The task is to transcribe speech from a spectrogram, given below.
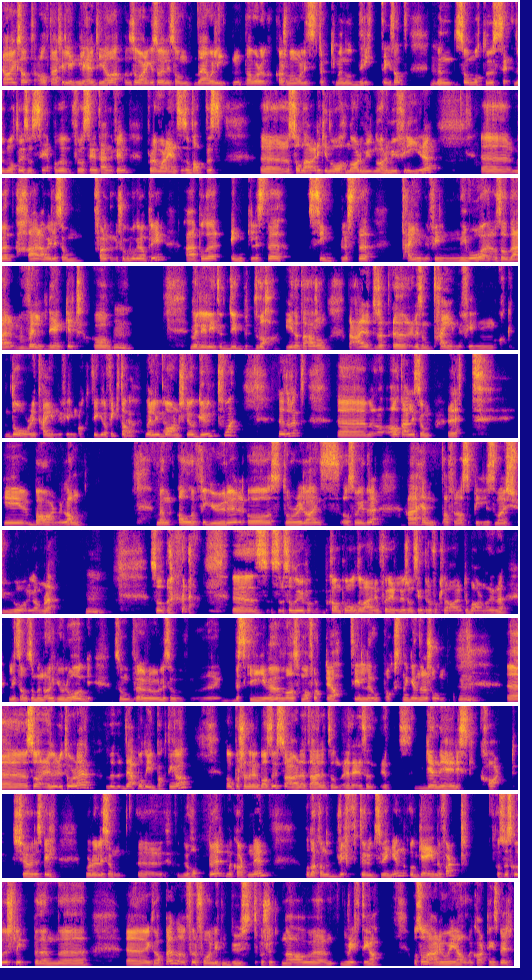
Ja, ikke sant? Alt er tilgjengelig hele tida. Da. Og så var det ikke så veldig sånn da jeg var liten. Da var det kanskje man var litt stuck med noe dritt. ikke sant? Mm. Men så måtte du, se, du måtte liksom se på det for å se tegnefilm, for det var det eneste som fantes. Uh, sånn er det ikke nå. Nå er det, mye- nå er det mye friere. Uh, men her er vi liksom Sjokobo Grand Prix er på det enkleste, simpleste tegnefilmnivået. Altså, det er veldig enkelt. Og Mm. veldig lite dybde da, i dette her. sånn. Det er rett og slett eh, liksom tegnefilm, dårlig tegnefilmaktig grafikk. da. Ja, Veldig barnslig og grunt for meg, rett og slett. Eh, alt er liksom rett i barneland. Men alle figurer og storylines osv. er henta fra spill som er 20 år gamle. Mm. Så, så, så du kan på en måte være en forelder som sitter og forklarer til barna dine, litt sånn som en arkeolog, som prøver å liksom eh, beskrive hva som var fortida til oppvoksende generasjon. Mm. Eh, Så eller utover det, det er på en måte innpakninga. Og på generell basis så er dette et, sånt, et, et, et generisk kartkjørespill. Hvor du liksom eh, Du hopper med karten din, og da kan du drifte rundt svingen og gaine fart. Og så skal du slippe den eh, eh, knappen for å få en liten boost på slutten av eh, driftinga. Og sånn er det jo i alle kartingspill.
